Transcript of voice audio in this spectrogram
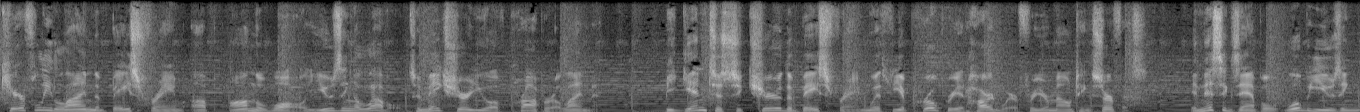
Carefully line the base frame up on the wall using a level to make sure you have proper alignment. Begin to secure the base frame with the appropriate hardware for your mounting surface. In this example, we'll be using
